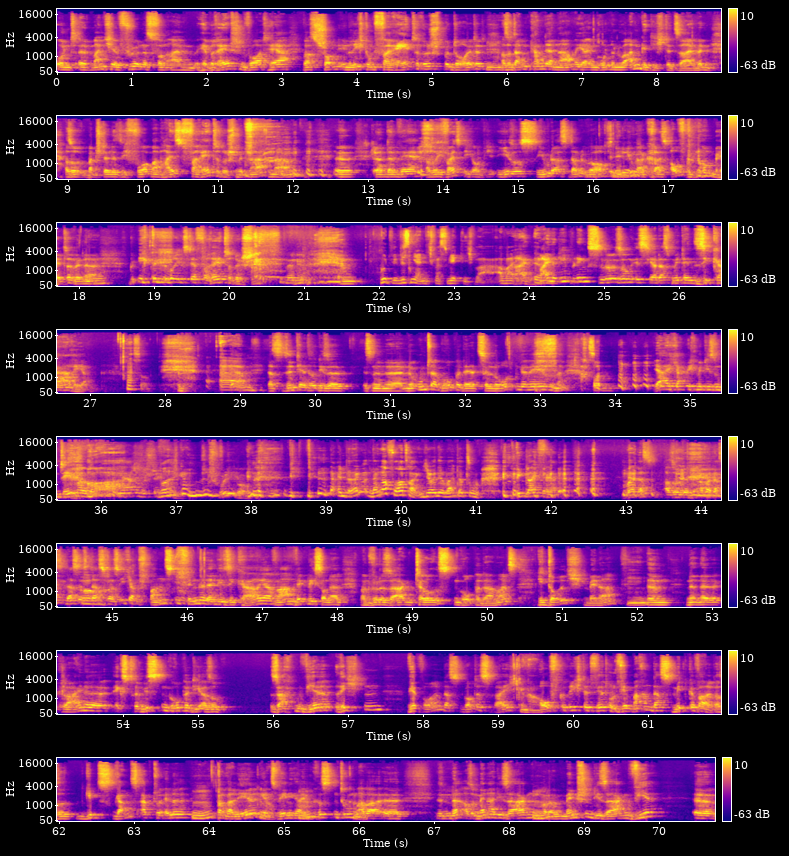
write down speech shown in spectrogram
und äh, manche führen es von einem hebräischen Wort her, was schon in Richtung verräterisch bedeutet. Mhm. Also dann kann der Name ja im Grunde nur angedichtet sein. Wenn, also man stelle sich vor, man heißt verräterisch mit Nachnamen. äh, dann, dann wäre, also ich weiß nicht, ob Jesus Judas dann überhaupt in den Jüngerkreis aufgenommen hätte, wenn er. Ich bin übrigens der verräterisch. Ähm, Gut, wir wissen ja nicht, was wirklich war. Aber, Nein, ähm, meine Lieblingslösung ist ja das mit den Sikariern. Ach so. Ähm. das sind ja so diese, ist eine, eine Untergruppe der Zeloten gewesen. Ne? Ach so. Und ja, ich habe mich mit diesem Thema über oh, Jahre beschäftigt. Wolfgang, Entschuldigung. Ein langer, langer Vortrag, ich höre dir weiter zu. Ich bin gleich fertig. Ja, das, also, aber das, das ist oh. das, was ich am spannendsten finde, denn die Sikarier waren wirklich so eine, man würde sagen, Terroristengruppe damals, die Dolchmänner, mhm. ähm, eine, eine kleine Extremistengruppe, die also sagten, wir richten wir wollen, dass Gottes Reich genau. aufgerichtet wird und wir machen das mit Gewalt. Also gibt es ganz aktuelle mhm, Parallelen, genau. jetzt weniger mhm, im Christentum, genau. aber äh, ne, also Männer, die sagen, mhm. oder Menschen, die sagen, wir äh,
